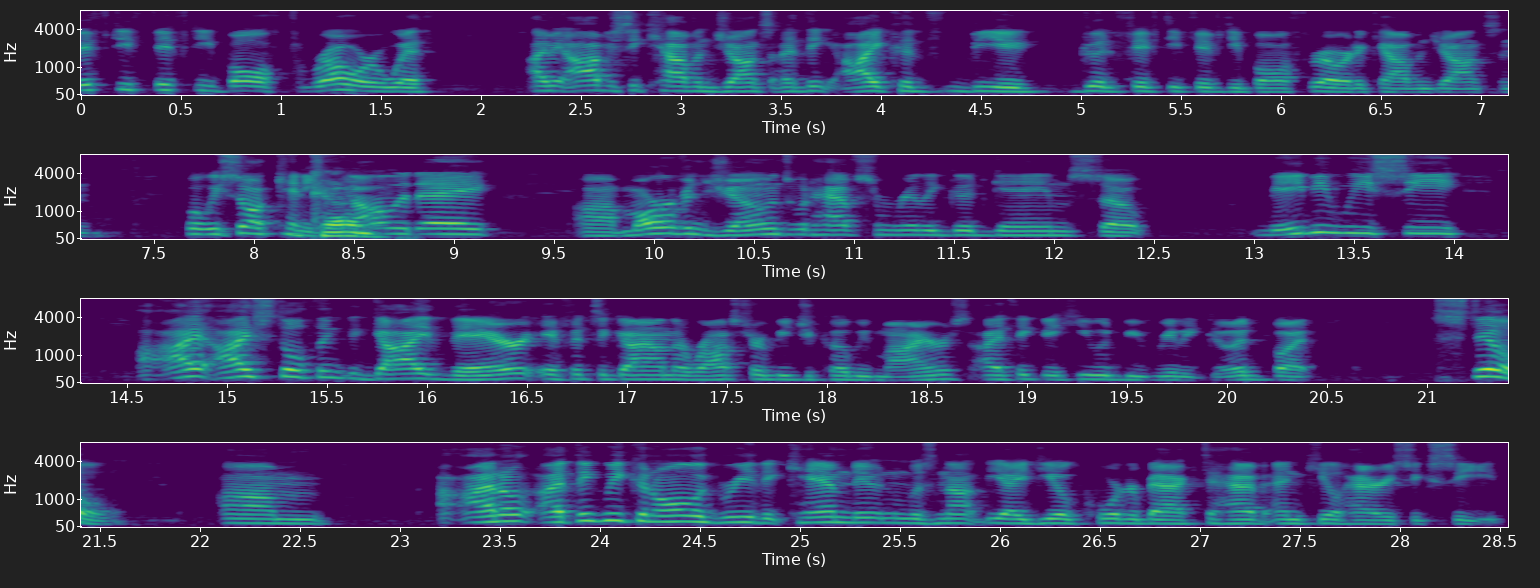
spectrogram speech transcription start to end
50-50 ball thrower with I mean obviously Calvin Johnson I think I could be a good 50-50 ball thrower to Calvin Johnson but we saw Kenny okay. Golladay uh, Marvin Jones would have some really good games so maybe we see I, I still think the guy there, if it's a guy on the roster, would be Jakobi Meyers. I think that he would be really good, but still, um, I don't. I think we can all agree that Cam Newton was not the ideal quarterback to have N'Keal Harry succeed.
